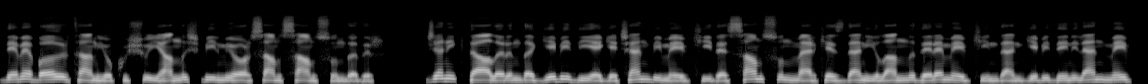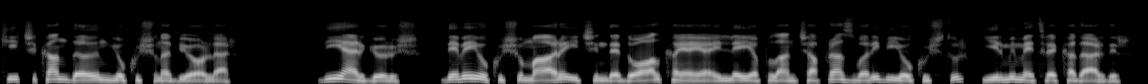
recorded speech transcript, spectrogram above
Deve Bağırtan yokuşu yanlış bilmiyorsam Samsun'dadır. Canik dağlarında Gebi diye geçen bir mevkide Samsun merkezden Yılanlı Dere mevkiinden Gebi denilen mevki çıkan dağın yokuşuna diyorlar. Diğer görüş. Deve yokuşu mağara içinde doğal kayaya elle yapılan çaprazvari bir yokuştur, 20 metre kadardır.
